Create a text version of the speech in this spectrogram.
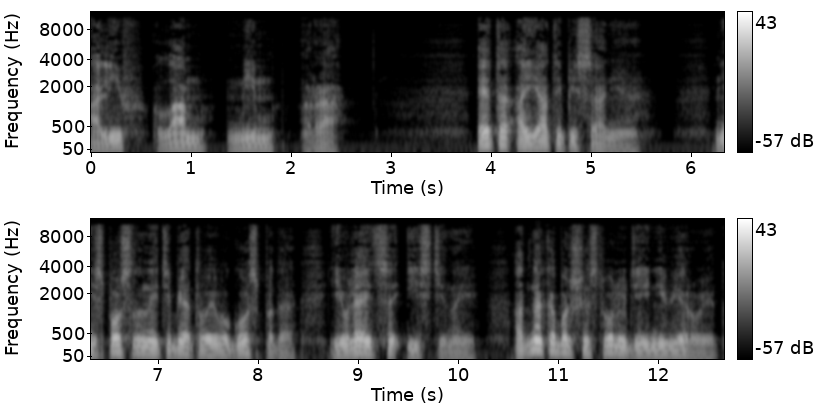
Алиф, Лам, Мим, Ра. Это аяты Писания. Неспосланное тебе от твоего Господа является истиной, однако большинство людей не верует.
